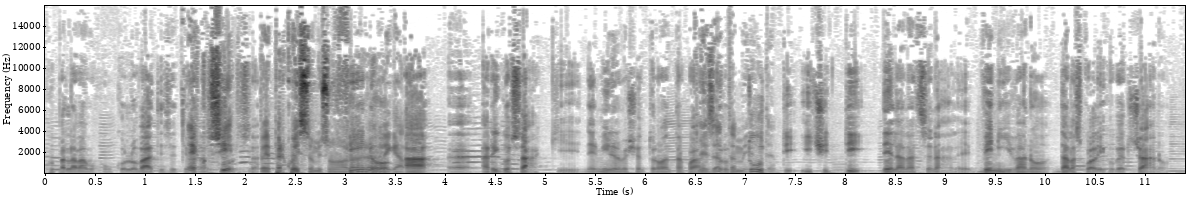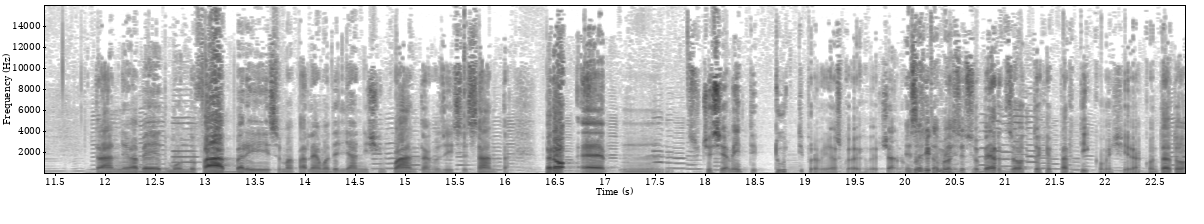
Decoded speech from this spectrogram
cui parlavamo con Collovati settimana Ecco, sì, scorsa. per- per questo mi sono Fino relegato. a eh, Arrigo Sacchi nel 1994, Esattamente. tutti i CT della nazionale venivano dalla scuola di Coverciano. Tranne, vabbè, Edmondo Fabbri, insomma, parliamo degli anni 50, così 60. Però eh, mh, successivamente tutti provenivano dalla scuola di Coverciano. Così come lo stesso Berzotto che partì, come ci ha raccontato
